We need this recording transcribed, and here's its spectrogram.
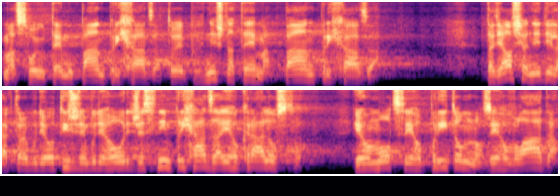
má svoju tému Pán prichádza. To je dnešná téma. Pán prichádza. Tá ďalšia nedeľa, ktorá bude o týždeň, bude hovoriť, že s ním prichádza jeho kráľovstvo. Jeho moc, jeho prítomnosť, jeho vláda.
